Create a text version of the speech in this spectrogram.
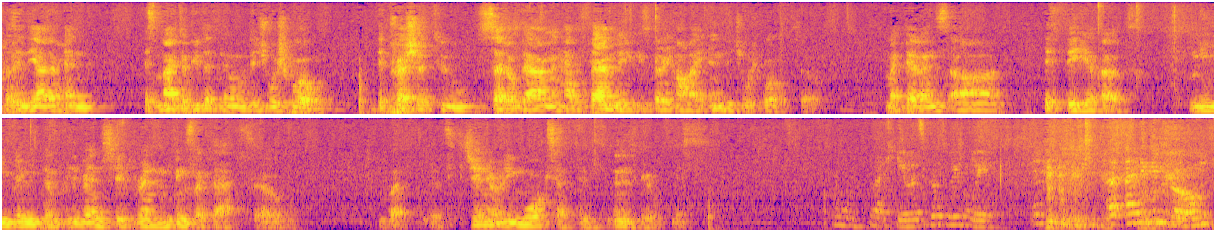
But on the other hand, as might of you that know the Jewish world, the pressure to settle down and have a family is very high in the Jewish world. So my parents are iffy about me bringing them grandchildren and things like that. So, but it's generally more accepted in Israel. Yes. Oh, lucky. Let's go to Italy. I, live in Rome,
